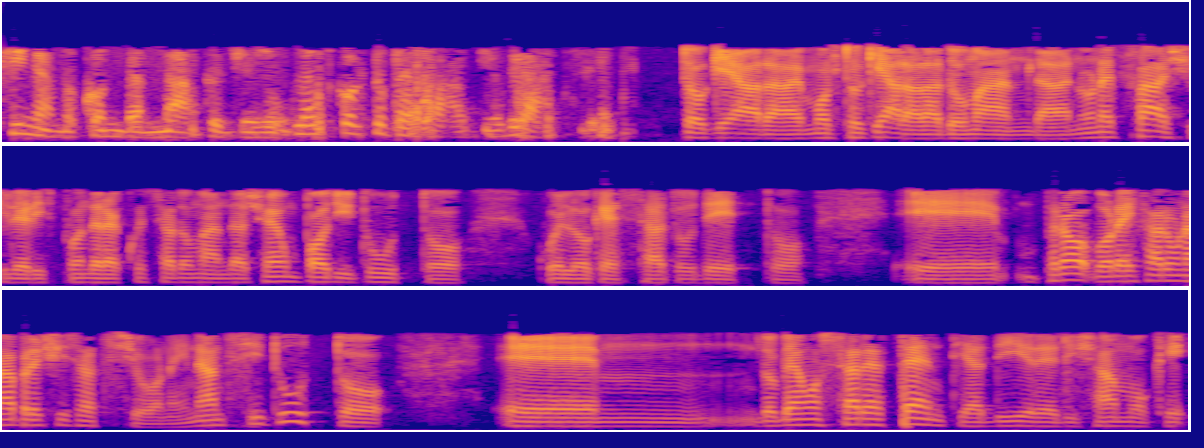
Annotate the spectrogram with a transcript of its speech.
fine hanno condannato Gesù. L'ascolto per radio, grazie. Molto chiara, è molto chiara la domanda, non è facile rispondere a questa domanda, c'è un po' di tutto quello che è stato detto, eh, però vorrei fare una precisazione. Innanzitutto ehm, dobbiamo stare attenti a dire diciamo, che,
